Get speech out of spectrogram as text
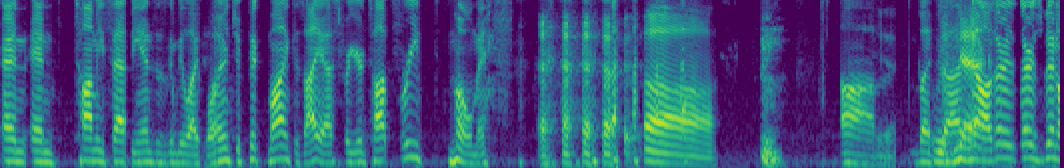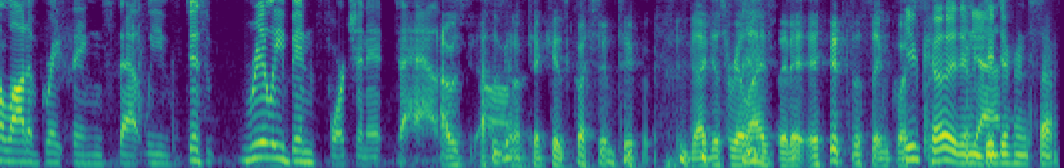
and and Tommy Sapienza is gonna be like, why didn't you pick mine? Because I asked for your top three moments. Uh, Um, but uh, no, there's there's been a lot of great things that we've just really been fortunate to have. I was I was Um, going to pick his question too, I just realized that it, it's the same question. you could and Yeah. do different stuff.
